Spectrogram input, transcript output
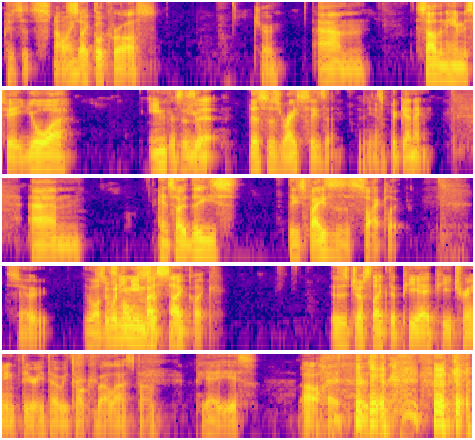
because it's snowing. Cyclocross. True. Um, southern hemisphere, you're in. This is you're- it. This is race season Yeah. it's beginning um and so these these phases are cyclic so well, so what do you mean by cyclic? This is just like the PAP training theory that we talked about last time. pas Oh. It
